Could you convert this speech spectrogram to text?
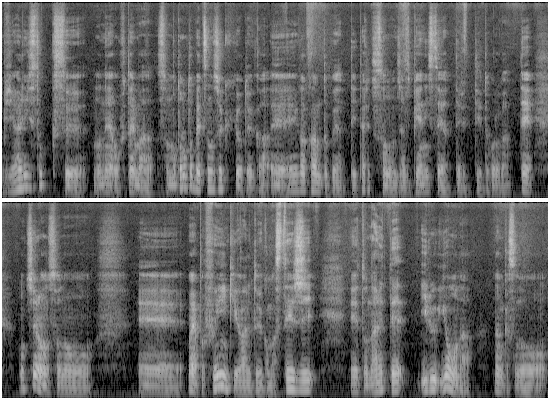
ビアリーストックスのねお二人まあもともと別の職業というか、えー、映画監督やっていたりとそのジャズピアニストやってるっていうところがあってもちろんそのえー、まあ、やっぱ雰囲気があるというか、まあ、ステージ、えーと、慣れているようななんかその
